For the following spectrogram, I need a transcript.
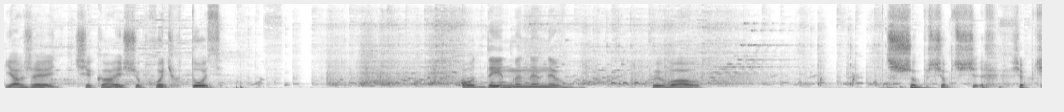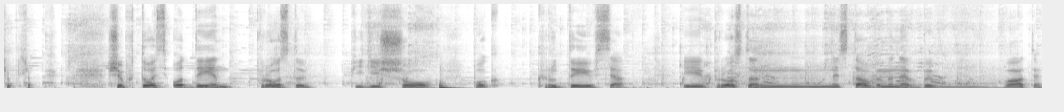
я вже чекаю, щоб хоч хтось один мене не вбивав. Щоб, щоб, щоб, щоб, щоб, щоб, щоб хтось один просто підійшов, покрутився. І просто не став би мене вбивати.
